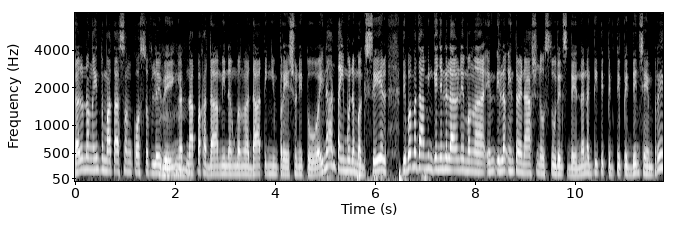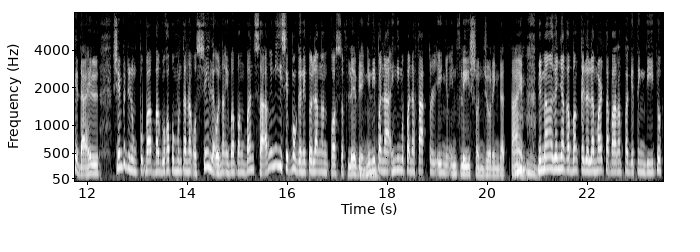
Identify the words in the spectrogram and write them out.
Lalo na ngayon tumataas ang cost of living mm-hmm. at napakadami ng mga dating yung presyo nito ay naantay mo na mag-sale. 'Di ba madaming ganyan na lalo na yung mga in, ilang international students din na nagtitipid-tipid din syempre dahil syempre din nung bago ka pumunta ng Australia o ng iba pang bansa, ang iniisip mo ganito lang ang cost of living. Mm-hmm. Hindi pa na hindi mo pa na factor in yung inflation during that time. Mm-hmm. May mga ganyan ka bang kilala Marta parang pagdating dito,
